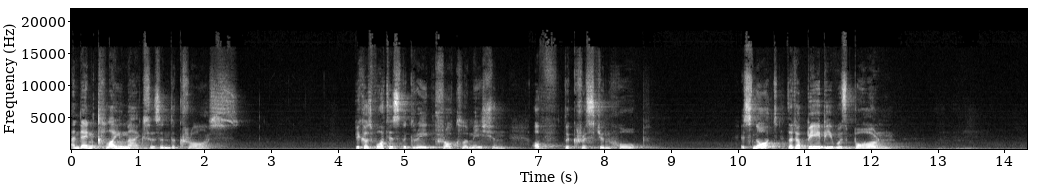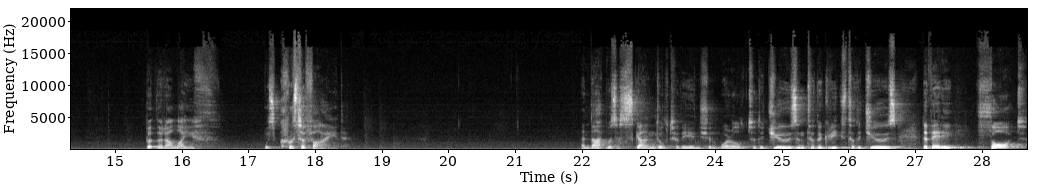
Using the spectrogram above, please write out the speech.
And then climaxes in the cross. Because what is the great proclamation of the Christian hope? It's not that a baby was born, but that a life was crucified. And that was a scandal to the ancient world, to the Jews and to the Greeks. To the Jews, the very thought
